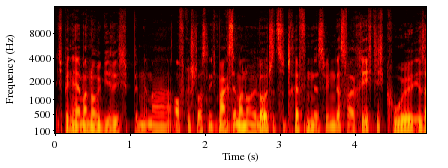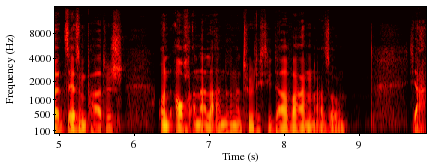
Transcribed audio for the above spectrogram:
Ich bin ja immer neugierig, bin immer aufgeschlossen. Ich mag es immer, neue Leute zu treffen. Deswegen, das war richtig cool. Ihr seid sehr sympathisch. Und auch an alle anderen natürlich, die da waren. Also, ja.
